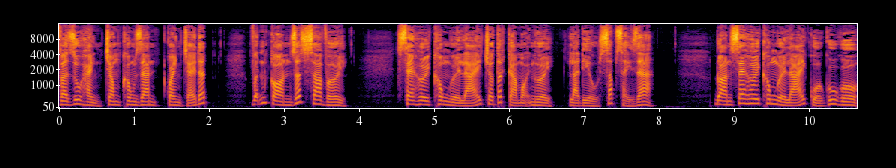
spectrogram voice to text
và du hành trong không gian quanh trái đất vẫn còn rất xa vời. Xe hơi không người lái cho tất cả mọi người là điều sắp xảy ra đoàn xe hơi không người lái của Google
